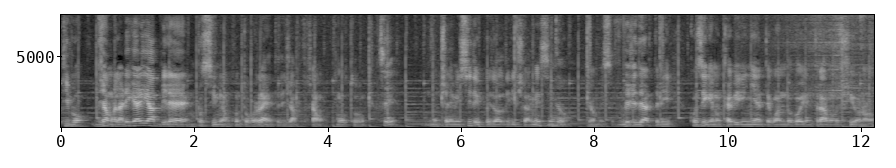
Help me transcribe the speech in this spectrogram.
Tipo, diciamo che la ricaricabile è un po' simile a un conto corrente, diciamo, diciamo molto... Sì, Non ce l'hai messi te quei soldi, chi ce l'ha messi? Tu. L'ho. Invece di darteli così che non capivi niente quando poi entravano, uscivano,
